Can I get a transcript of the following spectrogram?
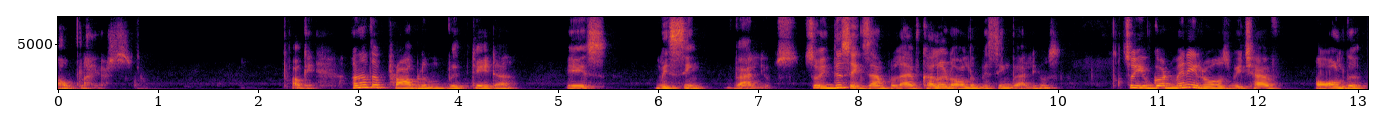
outliers. Okay, another problem with data is missing values. So in this example, I've colored all the missing values. So you've got many rows which have all the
